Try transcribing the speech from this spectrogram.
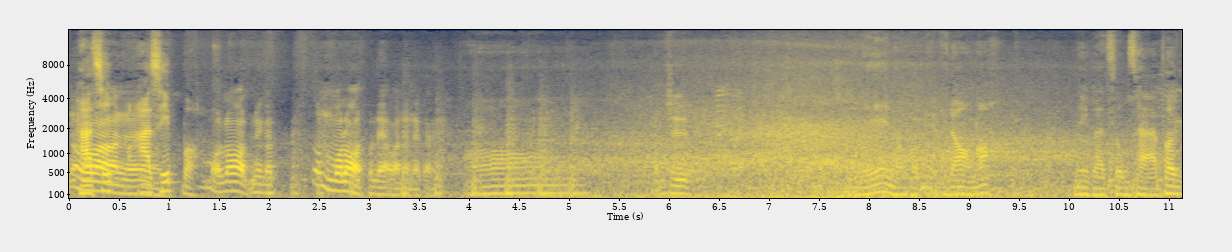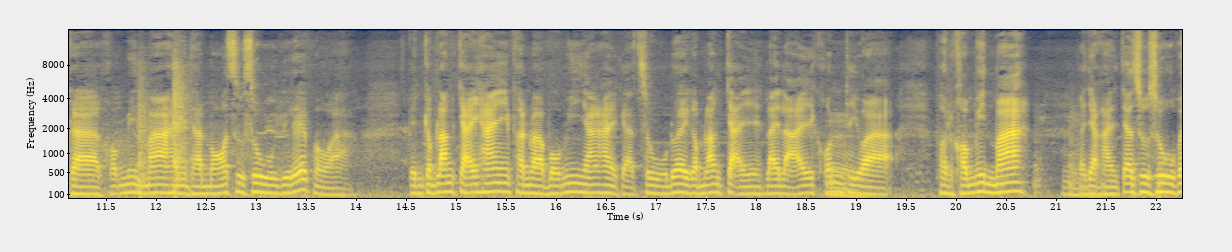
ยังห้าสิบว่เลยห้าสิบบ่บ่รอดนี่ก็มันบ่รอดไปแล้วอันนั้นนะกันอ๋อมันชื่อนี่น้องพ่อแม่พี่น้องเนาะนี่ก็สงสารเพิ่นก็คอมเมินต์มาให้ท่านหมอสู้ๆอยู่เด้เพราะว่า เป็นกำลังใจให้เพิ่นว่าบ่มีหยังให้ก็สู้ด้วยกำลังใจหลาย ๆ คนที่ว่าเพิ่นคอมเมินต์มาอืมก็อยากให้เจ้าสู้ๆไป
